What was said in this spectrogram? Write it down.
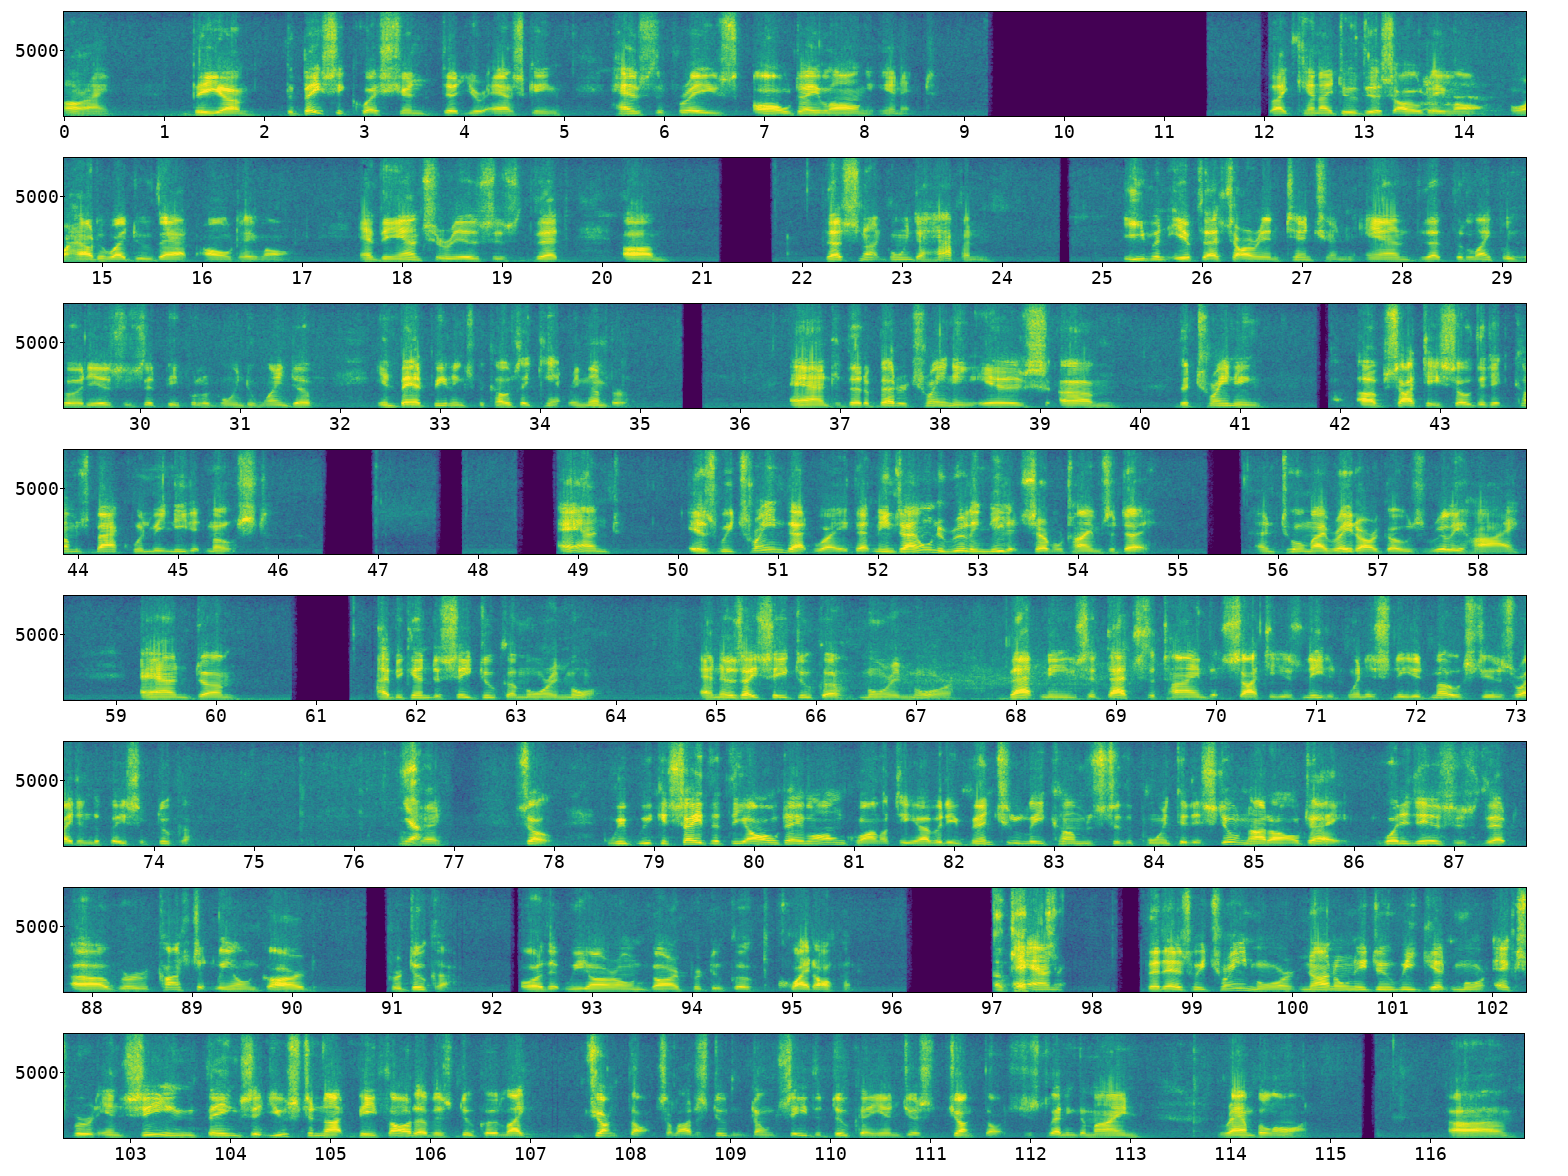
All right. The um, the basic question that you're asking has the phrase all day long in it. Like, can I do this all day long? Or how do I do that all day long? And the answer is is that um, that's not going to happen, even if that's our intention, and that the likelihood is is that people are going to wind up in bad feelings because they can't remember, and that a better training is um, the training of sati so that it comes back when we need it most. And as we train that way, that means I only really need it several times a day until my radar goes really high and um, I begin to see dukkha more and more. And as I see dukkha more and more, that means that that's the time that sati is needed. When it's needed most is right in the face of dukkha. Yeah. Okay. So we, we could say that the all day long quality of it eventually comes to the point that it's still not all day. What it is is that uh, we're constantly on guard for dukkha, or that we are on guard for dukkha quite often. Okay. And that as we train more, not only do we get more expert in seeing things that used to not be thought of as dukkha, like junk thoughts. A lot of students don't see the dukkha in just junk thoughts, just letting the mind ramble on. Um,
